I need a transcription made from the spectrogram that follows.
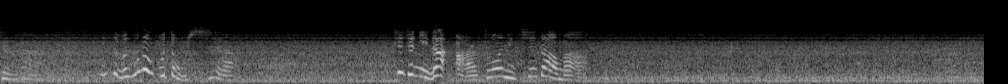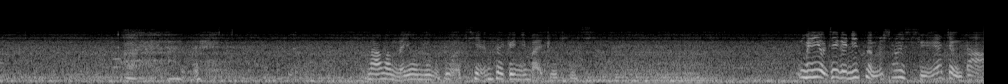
郑大，你怎么这么不懂事啊？这是多，你知道吗？妈妈没有那么多钱再给你买助听器，没有这个你怎么上学呀？郑大，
